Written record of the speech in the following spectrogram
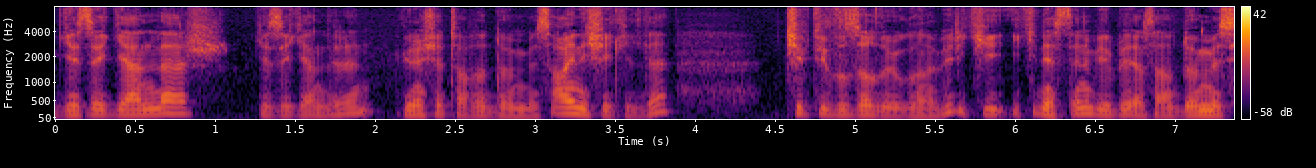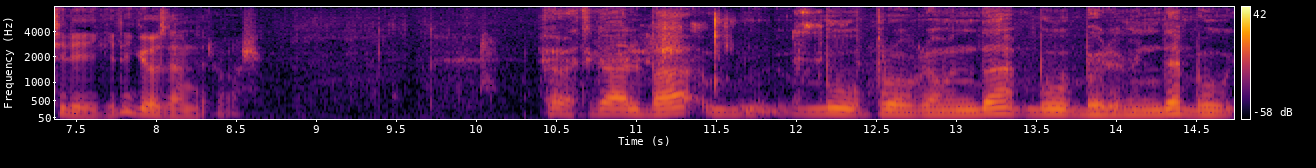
gezegenler gezegenlerin güneş etrafında dönmesi. Aynı şekilde çift yıldızlarla uygulanabilir. İki, iki nesnenin birbiri arasında dönmesiyle ilgili gözlemleri var. Evet galiba bu programında bu bölümünde bu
